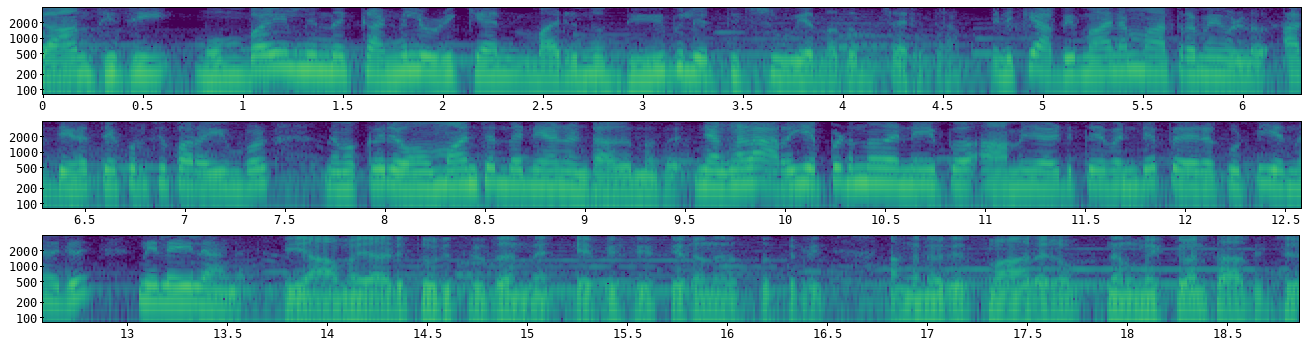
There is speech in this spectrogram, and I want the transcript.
ഗാന്ധിജി മുംബൈയിൽ നിന്ന് കണ്ണിലൊഴിക്കാൻ മരുന്ന് ദ്വീപിലെത്തിച്ചു എന്നതും ചരിത്രം. എനിക്ക് അഭിമാനം മാത്രമേ ഉള്ളൂ. അദ്ദേഹത്തെക്കുറിച്ച് പറയുമ്പോൾ നമുക്ക് രോമാഞ്ചം തന്നെയാണ് ഉണ്ടാകുന്നത്. ഞങ്ങൾ അറിയപ്പെടുന്നത് തന്നെ ഇപ്പൊ ആമയാടിത്തേവന്റെ പേരക്കുട്ടി എന്നൊരു നിലയിലാണ്. ഈ ആമയാടി തുരുത്തിൽ തന്നെ കെ പി സി സിയുടെ നേതൃത്വത്തിൽ അങ്ങനെ ഒരു സ്മാരകം നിർമ്മിക്കുവാൻ സാധിച്ചു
